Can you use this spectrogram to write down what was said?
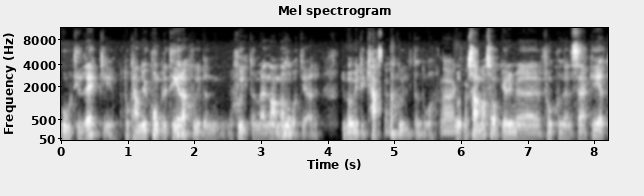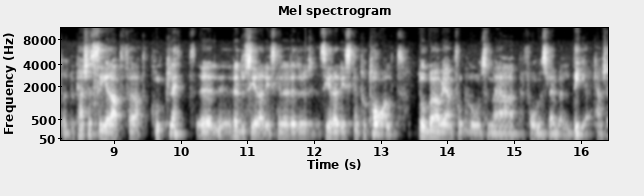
otillräcklig, då kan du ju komplettera skydden, skylten med en annan åtgärd. Du behöver inte kasta skylten då. Nej, samma sak är det med funktionell säkerhet. Du kanske ser att för att komplett eh, reducera risken eller reducera risken totalt, då behöver jag en funktion mm. som är performance level D kanske.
